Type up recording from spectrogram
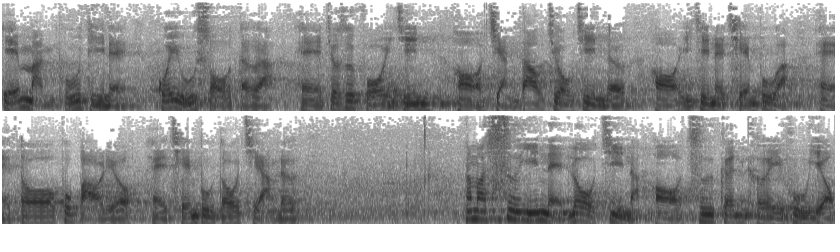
圆满菩提呢，归无所得啊，哎，就是佛已经哦讲到究竟了，哦，已经呢全部啊，哎都不保留，哎，全部都讲了。那么是因呢落尽了，哦，知根可以复用，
